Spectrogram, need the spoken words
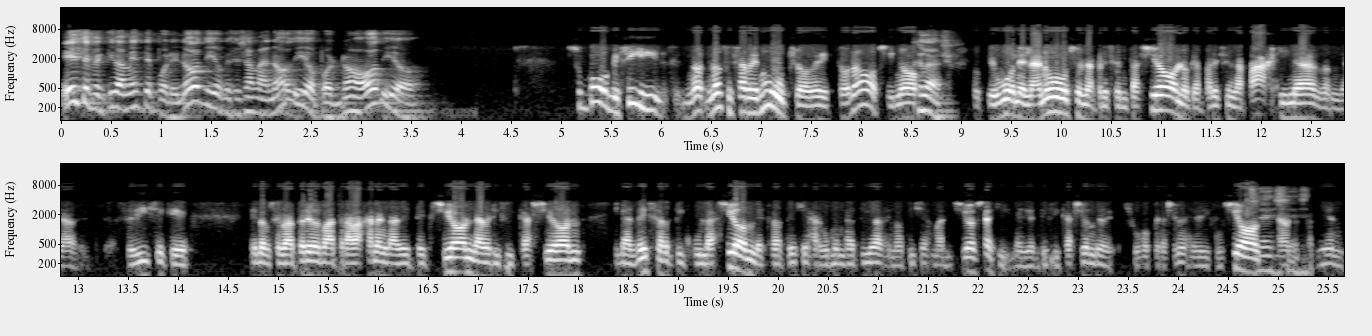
¿Es efectivamente por el odio que se llama Nodio, por no odio? Supongo que sí, no, no se sabe mucho de esto, ¿no? Sino lo que hubo en el anuncio, en la presentación, lo que aparece en la página, donde se dice que el observatorio va a trabajar en la detección, la verificación y la desarticulación de estrategias argumentativas de noticias maliciosas y la identificación de sus operaciones de difusión, también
